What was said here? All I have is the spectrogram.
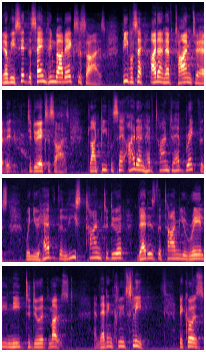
You know, we said the same thing about exercise. People say, I don't have time to, have it, to do exercise. Like people say, I don't have time to have breakfast when you have the least time to do it, that is the time you really need to do it most. And that includes sleep. Because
